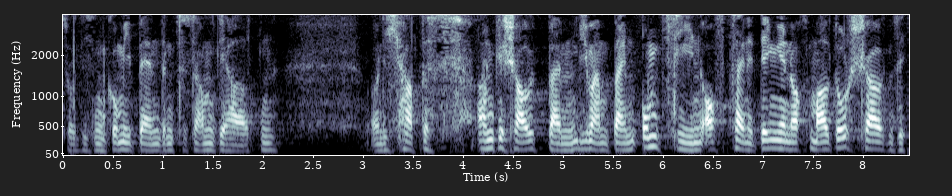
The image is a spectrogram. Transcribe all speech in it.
so diesen Gummibändern zusammengehalten. Und ich habe das angeschaut, beim, wie man beim Umziehen oft seine Dinge nochmal durchschaut und sieht,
